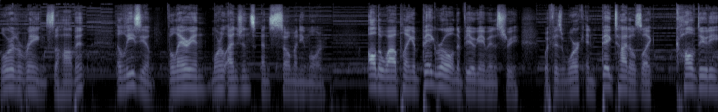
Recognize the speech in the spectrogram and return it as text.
Lord of the Rings, The Hobbit, Elysium, Valerian, Mortal Engines, and so many more. All the while playing a big role in the video game industry with his work in big titles like Call of Duty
